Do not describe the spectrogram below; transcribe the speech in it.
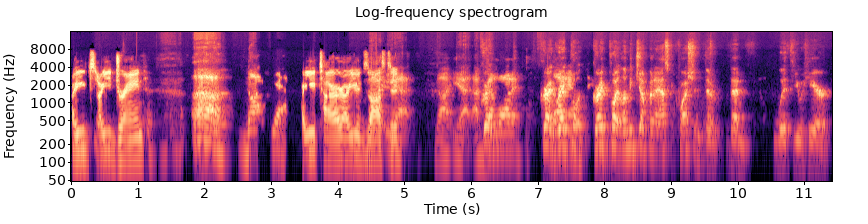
Are you are you drained? Uh, not yet. Are you tired? Are you Not exhausted? yet. Not yet. I've Great. got a lot of. Gregg, Why- great point. Great point. Let me jump in and ask a question then, then with you here.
